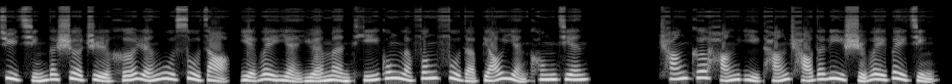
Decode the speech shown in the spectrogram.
剧情的设置和人物塑造也为演员们提供了丰富的表演空间。长歌行以唐朝的历史为背景，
